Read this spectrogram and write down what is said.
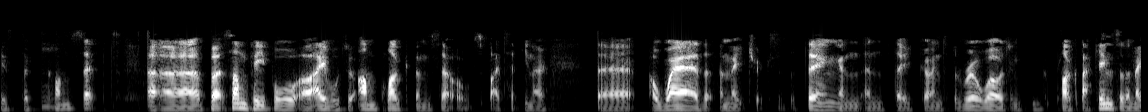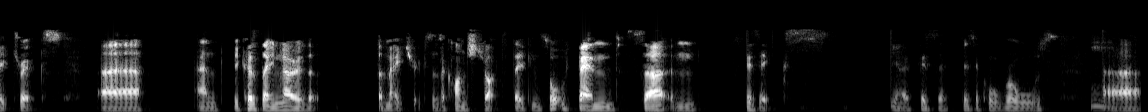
is the Mm. concept. Uh, but some people are able to unplug themselves by, t- you know, they're aware that the matrix is a thing and, and they go into the real world and plug back into the matrix. Uh, and because they know that the matrix is a construct, they can sort of bend certain physics, you know, phys- physical rules, Mm. uh,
